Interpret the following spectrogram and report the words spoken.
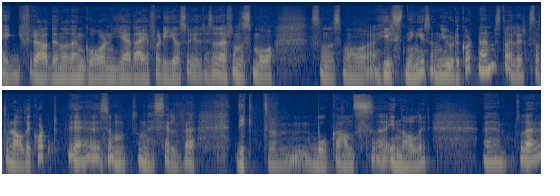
egg fra den og den gården gir jeg deg for de, osv. Så, videre. så det er sånne små, sånne små hilsninger, sånn julekort nærmest, eller Saturnalia-kort, som, som selve diktboka hans eh, inneholder. Eh, så der,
